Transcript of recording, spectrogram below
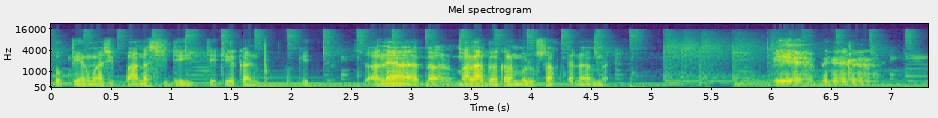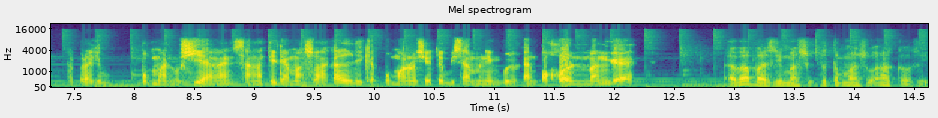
pupuk yang masih panas sih dijadikan pupuk gitu. Soalnya malah bakal merusak tanaman. Iya benar. Apalagi pup manusia kan sangat tidak masuk akal jika pup manusia itu bisa menimbulkan pohon mangga. apa apa sih masuk tetap masuk akal sih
